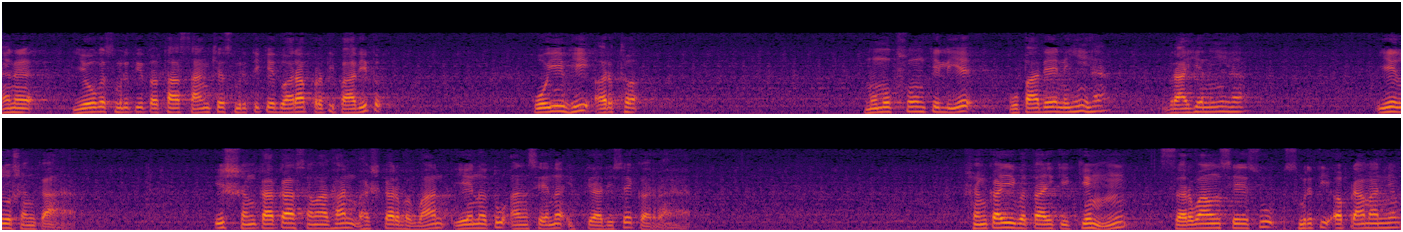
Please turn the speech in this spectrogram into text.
यानी योग स्मृति तथा सांख्य स्मृति के द्वारा प्रतिपादित कोई भी अर्थ मुमुक्षुओं के लिए उपादेय नहीं है, ग्राह्य नहीं है। ये जो शंका है। इस शंका का समाधान भाष्कर भगवान ये न तो अंशे न इत्यादि से कर रहे हैं। शंका ही बताए कि किम सर्वांशेषु स्मृति अप्रामाण्यम?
